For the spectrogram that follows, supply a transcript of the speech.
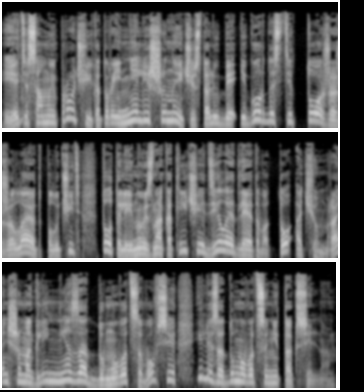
И эти самые прочие, которые не лишены честолюбия и гордости, тоже желают получить тот или иной знак отличия, делая для этого то, о чем раньше могли не задумываться вовсе или задумываться не так сильно.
